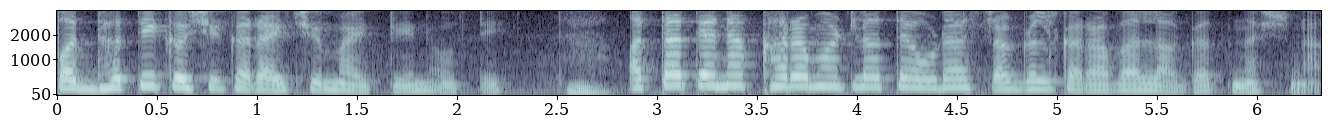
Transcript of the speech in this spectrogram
पद्धती कशी करायची माहिती नव्हती. आता त्यांना खरं म्हटलं तर एवढा स्ट्रगल करावा लागत नसणार.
